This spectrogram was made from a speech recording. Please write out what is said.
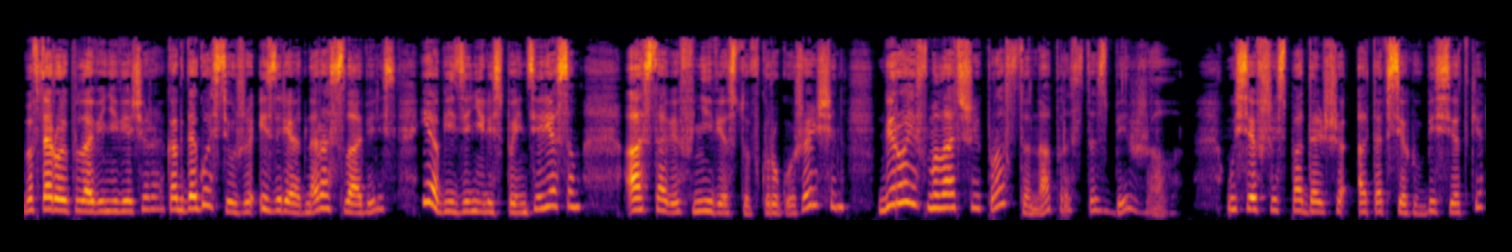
Во второй половине вечера, когда гости уже изрядно расслабились и объединились по интересам, оставив невесту в кругу женщин, Бероев-младший просто-напросто сбежал. Усевшись подальше ото всех в беседке,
